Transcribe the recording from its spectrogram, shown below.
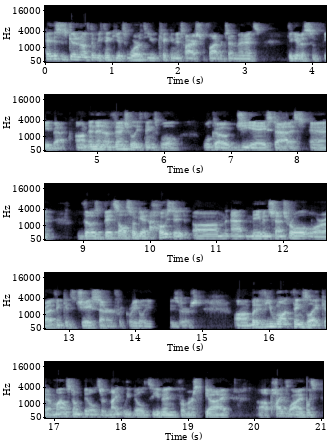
hey, this is good enough that we think it's worth you kicking the tires for five or ten minutes to give us some feedback. Um, and then eventually things will will go GA status and those bits also get hosted um, at Maven Central or I think it's JCenter for Gradle users. Um, but if you want things like uh, milestone builds or nightly builds, even from our CI uh, pipelines,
